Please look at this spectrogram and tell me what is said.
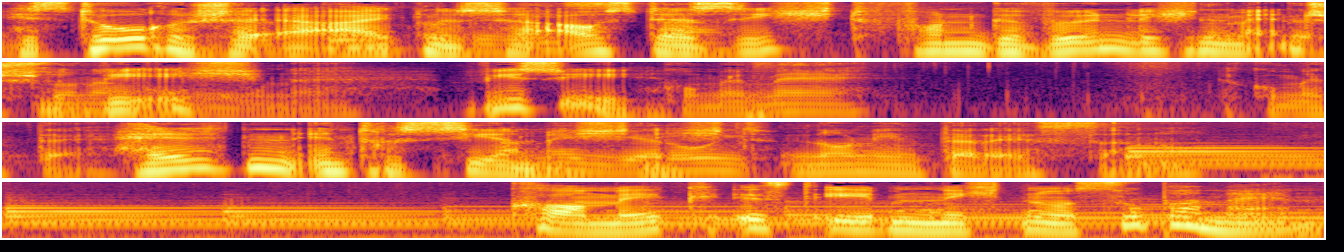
Historische Ereignisse aus der Sicht von gewöhnlichen Menschen wie ich, wie Sie. E Helden interessieren mich nicht. Comic ist eben nicht nur Superman.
